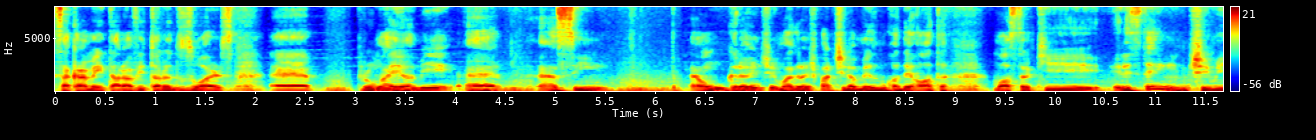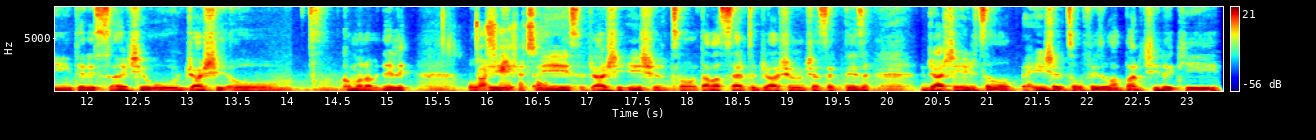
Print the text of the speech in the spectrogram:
sacramentaram a vitória dos Warriors. É, pro Miami é, é assim é um grande, uma grande partida mesmo com a derrota. Mostra que eles têm um time interessante. O Josh, o como é o nome dele? O Josh Richardson. Isso, Josh Richardson. Eu tava certo, Josh, eu não tinha certeza. Josh Richardson, Richardson fez uma partida que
